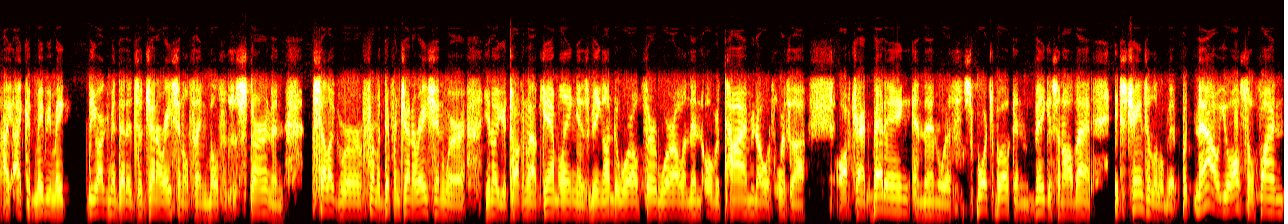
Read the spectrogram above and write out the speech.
I, I could maybe make the argument that it's a generational thing. Both Stern and Selig were from a different generation where, you know, you're talking about gambling as being underworld, third world, and then over time, you know, with, with uh, off-track betting and then with sportsbook and Vegas and all that, it's changed a little bit. But now you also find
